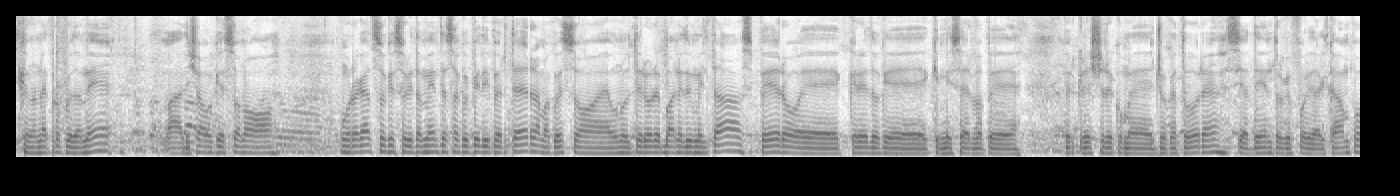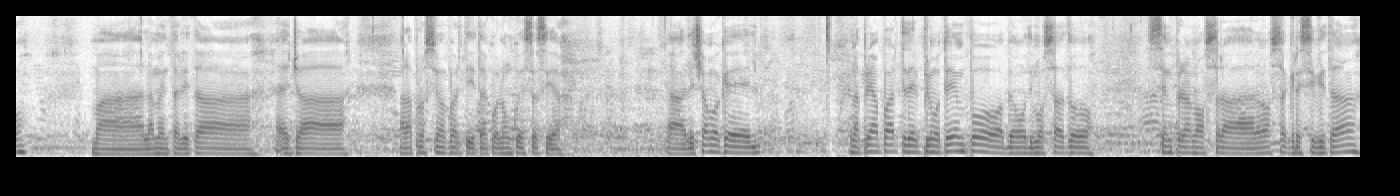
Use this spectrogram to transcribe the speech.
che non è proprio da me, ma diciamo che sono un ragazzo che solitamente sta coi piedi per terra, ma questo è un ulteriore bagno di umiltà, spero e credo che, che mi serva per, per crescere come giocatore, sia dentro che fuori dal campo, ma la mentalità è già alla prossima partita, qualunque essa sia. Ah, diciamo che la prima parte del primo tempo abbiamo dimostrato sempre la nostra, la nostra aggressività,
